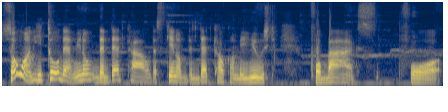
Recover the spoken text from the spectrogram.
so on. He told them you know the dead cow the skin of the dead cow can be used for bags for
